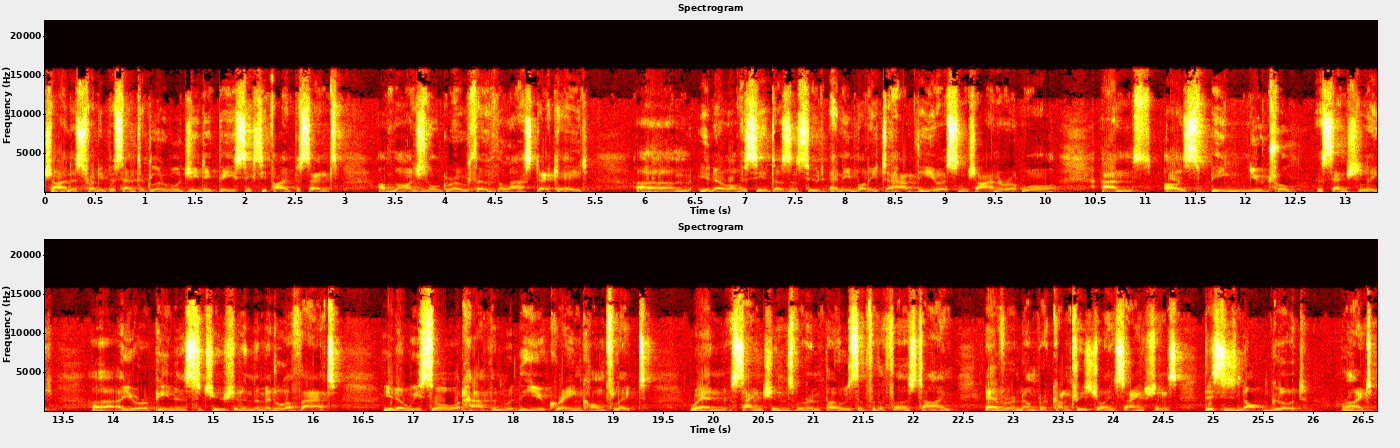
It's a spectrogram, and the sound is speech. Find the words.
China's 20% of global GDP, 65% of marginal growth over the last decade. Um, you know, obviously, it doesn't suit anybody to have the US and China at war, and us being neutral, essentially, uh, a European institution in the middle of that. You know, we saw what happened with the Ukraine conflict when sanctions were imposed, and for the first time ever, a number of countries joined sanctions. This is not good, right?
